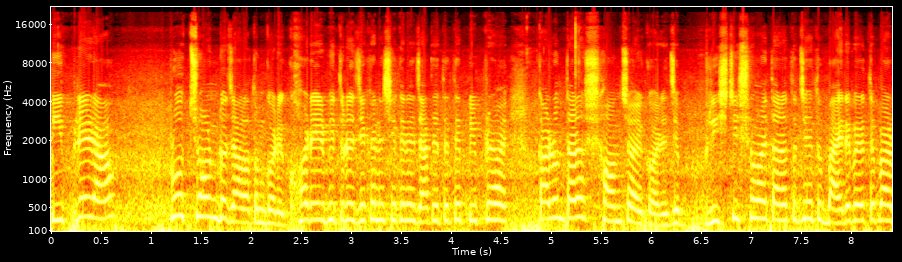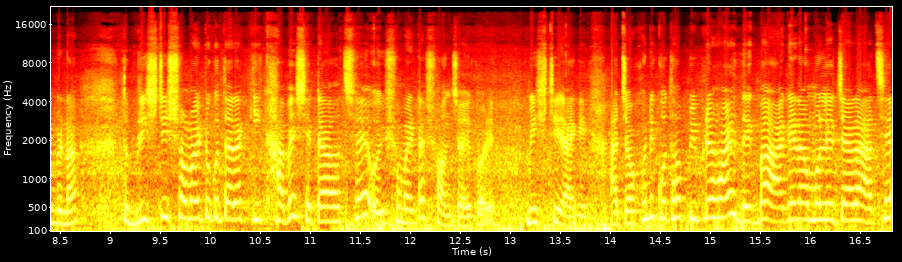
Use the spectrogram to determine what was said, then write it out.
পিঁপড়েরা প্রচণ্ড জ্বালাতন করে। ঘরের ভিতরে যেখানে সেখানে যাতে তাতে পিঁপড়ে হয়, কারণ তারা সঞ্চয় করে। যে বৃষ্টির সময় তারা তো যেহেতু বাইরে বেরোতে পারবে না, তো বৃষ্টির সময়টুকু তারা কি খাবে সেটা হচ্ছে ওই সময়টা সঞ্চয় করে, বৃষ্টির আগে। আর যখনই কোথাও পিঁপড়ে হয়, দেখবা আগের আমলে যারা আছে,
